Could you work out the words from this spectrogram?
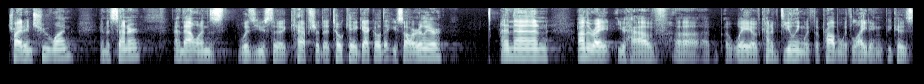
tried and true one in the center, and that one was used to capture the tokay gecko that you saw earlier. And then on the right, you have uh, a, a, way of kind of dealing with the problem with lighting, because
